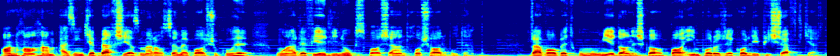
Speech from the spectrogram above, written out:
آنها هم از اینکه بخشی از مراسم باشکوه معرفی لینوکس باشند خوشحال بودند. روابط عمومی دانشگاه با این پروژه کلی پیشرفت کرد.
